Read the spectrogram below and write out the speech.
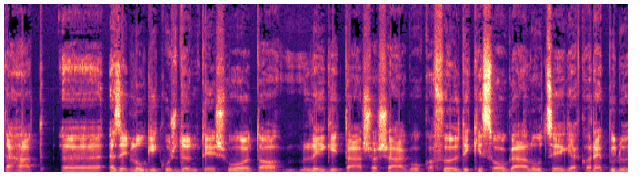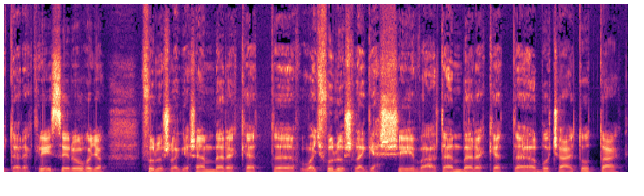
Tehát ez egy logikus döntés volt a légitársaságok, a földi kiszolgáló cégek, a repülőterek részéről, hogy a fölösleges embereket, vagy fölöslegessé vált embereket elbocsájtották,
